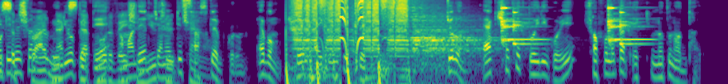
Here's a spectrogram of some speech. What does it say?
মোটিভেশনাল ভিডিও পেতে আমাদের চ্যানেলটি সাবস্ক্রাইব করুন এবং বেল আইকনটি প্রেস করুন। চলুন একসাথে তৈরি করি সফলতার একটি নতুন অধ্যায়।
